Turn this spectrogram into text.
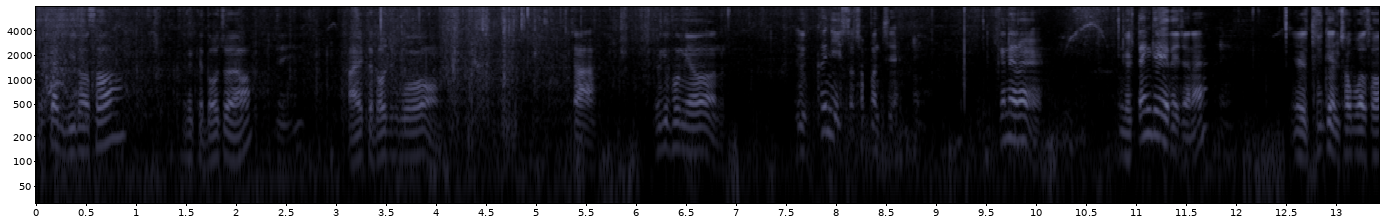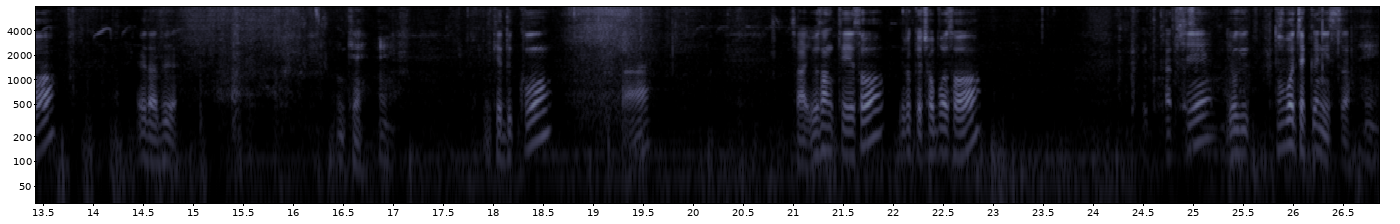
끝까지 밀어서 이렇게 넣어줘요. 네. 자, 이렇게 넣어주고 자, 여기 보면 여기 끈이 있어, 첫 번째. 네. 끈을 이걸 당겨야 되잖아. 네. 여기 두 개를 접어서 여기다 넣어. 이렇게. 네. 이렇게 넣고 자, 자, 이 상태에서 이렇게 접어서 같이 여기 두 번째 끈이 있어. 네.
